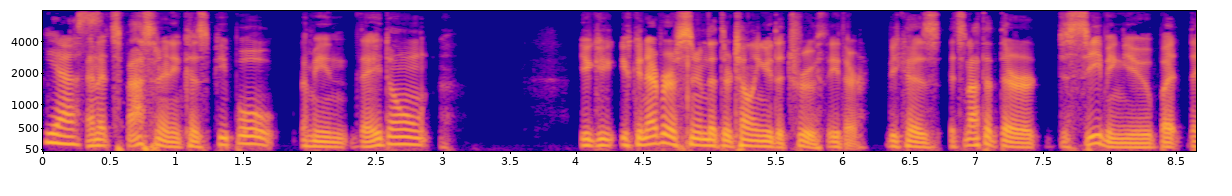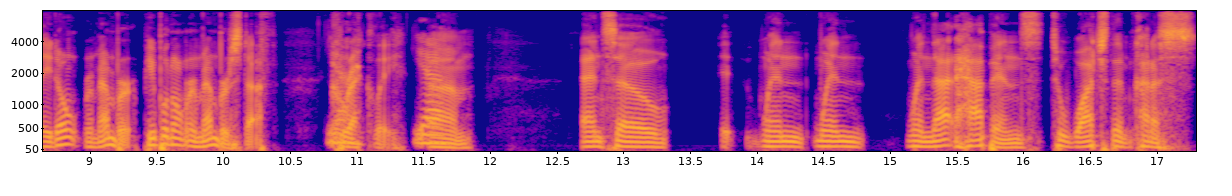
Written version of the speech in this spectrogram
yes and it's fascinating because people. I mean, they don't. You can- you can never assume that they're telling you the truth either, because it's not that they're deceiving you, but they don't remember. People don't remember stuff Yeah. correctly. Yeah. Um, and so it, when when when that happens, to watch them kind of s-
